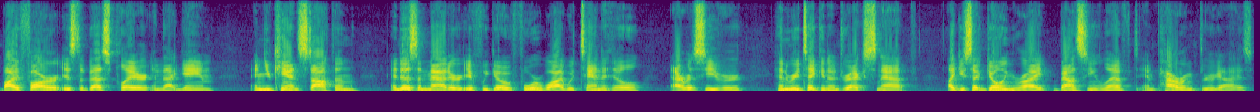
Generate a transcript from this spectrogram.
by far, is the best player in that game, and you can't stop him. It doesn't matter if we go four wide with Tannehill at receiver, Henry taking a direct snap, like you said, going right, bouncing left, and powering through guys.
